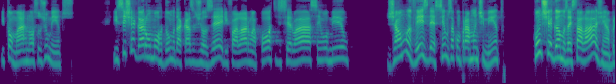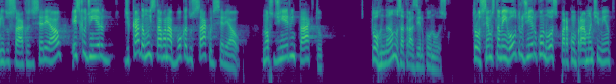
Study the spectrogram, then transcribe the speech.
e tomar nossos jumentos. E se chegaram ao mordomo da casa de José, lhe falaram à porta e disseram: Ah, senhor meu, já uma vez descemos a comprar mantimento. Quando chegamos à estalagem, abrindo os sacos de cereal, eis que o dinheiro de cada um estava na boca do saco de cereal, nosso dinheiro intacto. Tornamos a trazê-lo conosco. Trouxemos também outro dinheiro conosco para comprar mantimento.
